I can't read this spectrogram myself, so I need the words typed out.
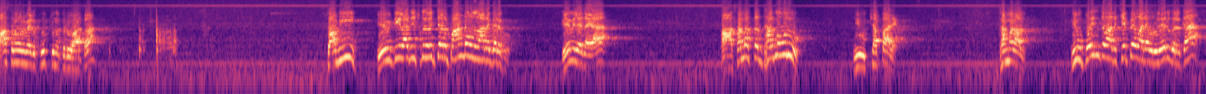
ఆశ్రమం మీద కూర్చున్న తరువాత స్వామి ఏమిటి ఇలా తీసుకుని వచ్చారు పాండవులు నా దగ్గరకు? ఏమి లేదయా ఆ సమస్త ధర్మములు నీవు చెప్పాలి. ధర్మరాజు నీవు పోయిన తర్వాత చెప్పేవారు ఎవరు లేరు కనుక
